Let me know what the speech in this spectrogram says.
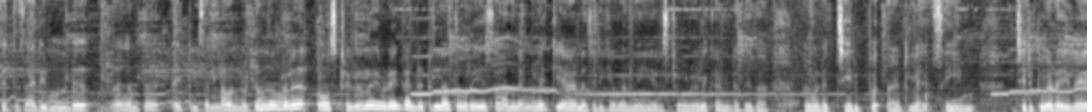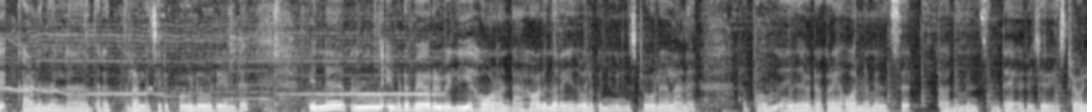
സെറ്റ് സാരി മുണ്ട് അങ്ങനത്തെ ഐറ്റംസ് എല്ലാം ഉണ്ട് കേട്ടോ നമ്മൾ ഓസ്ട്രേലിയയിൽ എവിടെയും കണ്ടിട്ടില്ലാത്ത കുറേ സാധനങ്ങളൊക്കെയാണ് ശരിക്കും പറഞ്ഞാൽ ഈ ഒരു സ്റ്റോറുകളിൽ കണ്ടത്. ഇതാ നമ്മുടെ ചെരുപ്പ് നാട്ടിലെ സെയിം ചെരുപ്പ് കടയിൽ കാണുന്ന എല്ലാ തരത്തിലുള്ള ചെരുപ്പുകളും ഇവിടെയുണ്ട്. പിന്നെ ഇവിടെ വേറൊരു വലിയ ഹാളുണ്ട്. ആ ഹാളിൽ നിറയെ ഇതുപോലെ കുഞ്ഞു കുഞ്ഞു സ്റ്റോളുകളാണ്. അപ്പം ഇത് ഇവിടെ കുറേ ഓർണമെന്റ്സ് ഓർണമെന്റ്സിന്റെ ഒരു ചെറിയ സ്റ്റോൾ.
